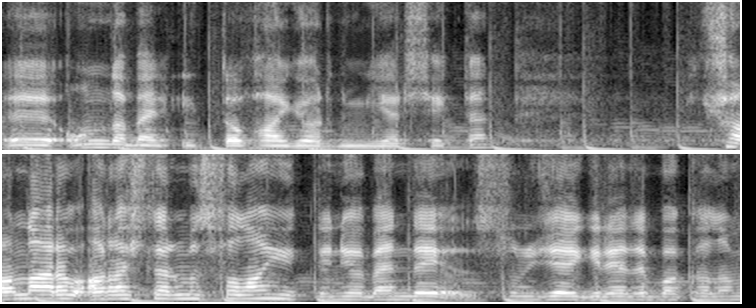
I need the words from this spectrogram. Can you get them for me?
Ee, onu da ben ilk defa gördüm gerçekten. Şu anda ara araçlarımız falan yükleniyor. Ben de sunucuya girelim bakalım.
